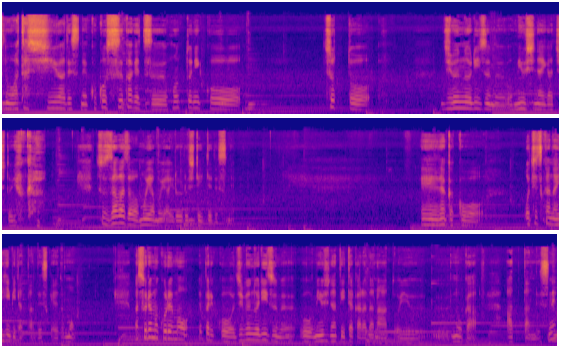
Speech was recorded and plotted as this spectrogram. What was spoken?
あの私はですねここ数ヶ月本当にこうちょっと自分のリズムを見失いがちというかちょっとざわざわもやもやいろいろしていてですね、えー、なんかこう落ち着かない日々だったんですけれども、まあ、それもこれもやっぱりこう自分のリズムを見失っていたからだなというのがあったんですね。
